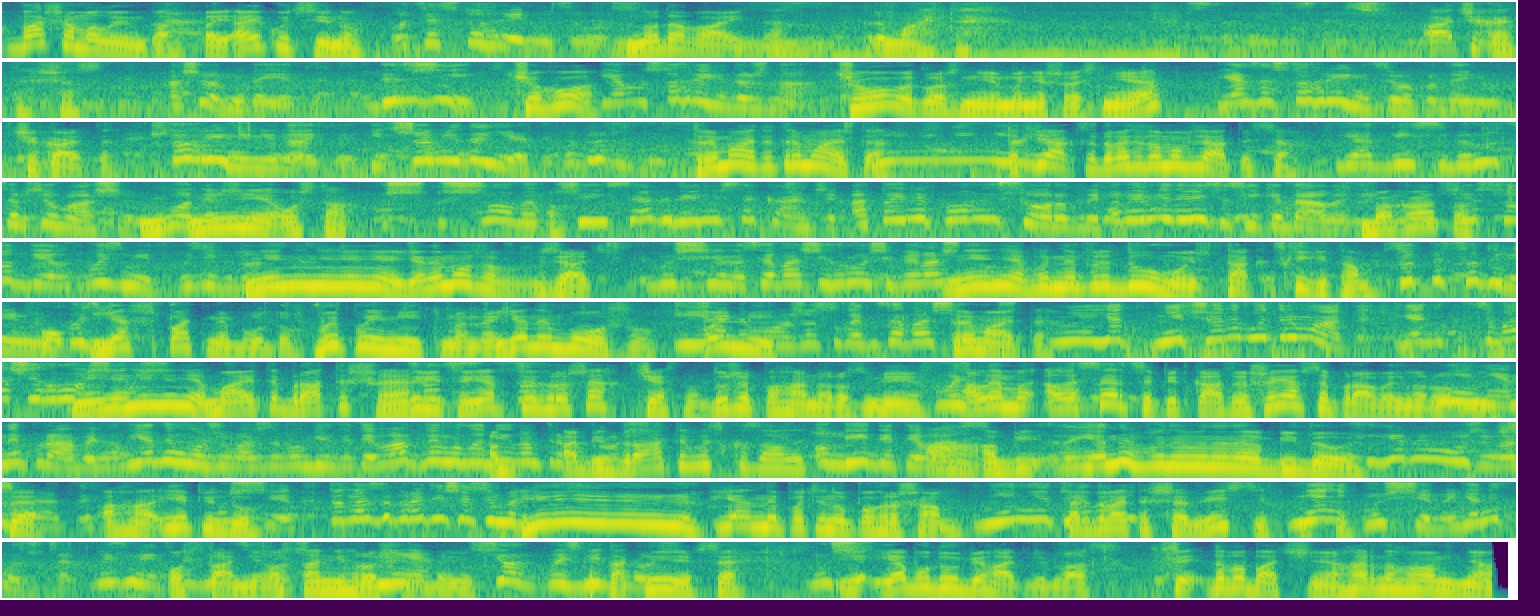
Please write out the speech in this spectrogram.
Ваша малинка? А яку ціну? Оце 100 гривень цього. Ну давайте. Тримайте. 100 гривень значить. А, чекайте, зараз. А що ви мені даєте? Держіть. Чого? Я вам 100 гривень должна. Чого ви должні мені щось, ні? Я за 100 гривень цього продаю. Чекайте. 100 гривень мені дайте. І що мені даєте? Подождіть. Тримайте, тримайте. Ні, ні. Так як це? Давайте домовлятися. Я 200 беру, це все ваше. Ні, ні, ні, ось так. Ш- Що ви? 60 гривень стаканчик, а то й не повний 40 гривень. А ви мені дивіться, скільки дали. Багато? Ви 600 дали. Візьміть, візьміть, будь ласка. Ні, ні, ні, ні, ні, я не можу взяти. Мужчина, це ваші гроші, ви ваші. Ні, ні, ви не придумуйте. Так, скільки там? Тут 500 гривень. Візьміть. я ж спать не буду. Ви пойміть мене, я не можу. І я Пойміть. не можу. Слухайте, це ваші Тримайте. гроші. Ні, я нічого не буду тримати. Я, це ваші гроші. Ні, ні, ні, ні, ні, маєте брати ще. Дивіться, я в цих грошах чесно дуже погано розумію. Ось- Але але серце підказує, що я все правильно роблю. Ні, ні, неправильно. Я не можу вас обідати. Ви ви молодий, вам треба обідрати ви сказали? гроші. Обідати вас. А, обі... я не ви не- мене не обідали. Я не можу вас Все, брати. ага, я піду. Мужчин, то нас забирайте щось у Ні, ні, ні, ні, ні. Я не потяну по грошам. Ні, ні, то Так я давайте ще 200. вам... Ні, ні, мужчина, я не хочу так. Візьміть. Останні, візьміть останні гроші ні, я даю. Все, візьміть Так, гроші. ні, ні, все. Я, Мужчина. я буду убігати від вас. Все, до побачення, гарного вам дня.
